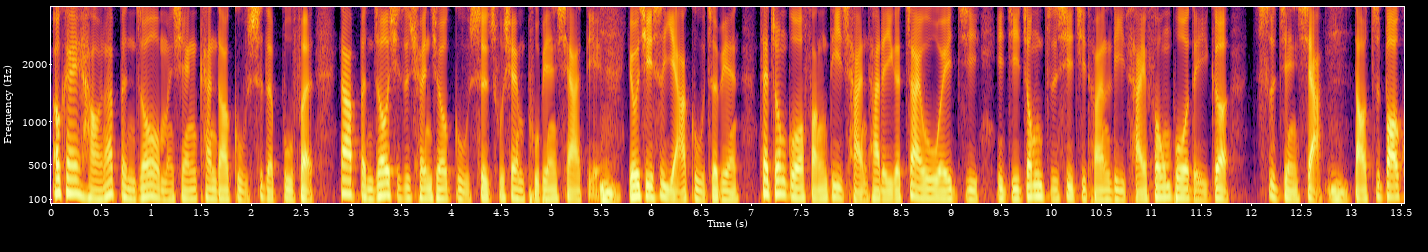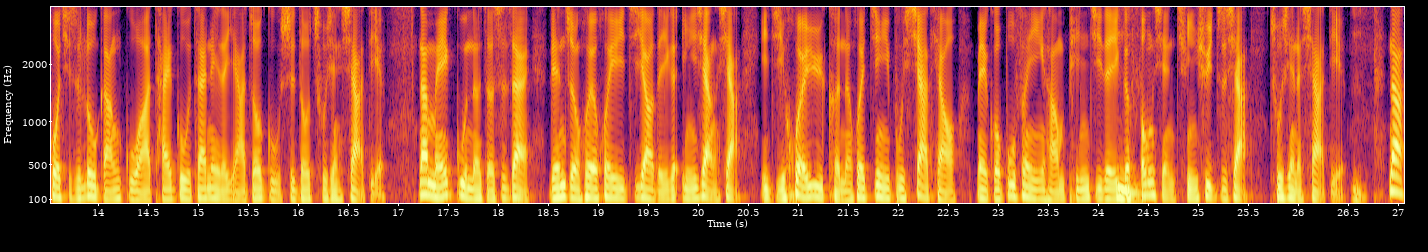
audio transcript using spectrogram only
OK，好，那本周我们先看到股市的部分。那本周其实全球股市出现普遍下跌，尤其是雅股这边，在中国房地产它的一个债务危机，以及中植系集团理财风波的一个事件下，导致包括其实陆港股啊、台股在内的亚洲股市都出现下跌。那美股呢，则是在联准会会议纪要的一个影响下，以及会议可能会进一步下调美国部分银行评级的一个风险情绪之下，出现了下跌。那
